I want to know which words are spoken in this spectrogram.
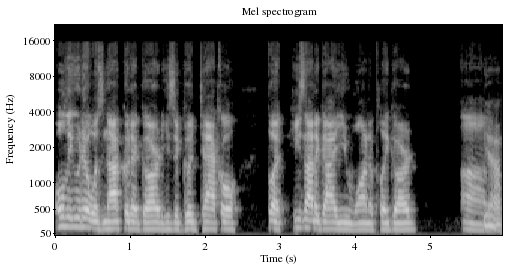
Oli Udoh was not good at guard. He's a good tackle, but he's not a guy you want to play guard. Um, yeah.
